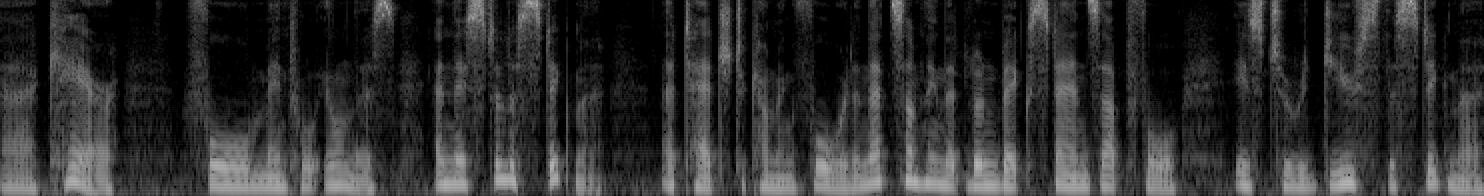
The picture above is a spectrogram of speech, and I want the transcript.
uh, care for mental illness, and there's still a stigma attached to coming forward. And that's something that Lundbeck stands up for, is to reduce the stigma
